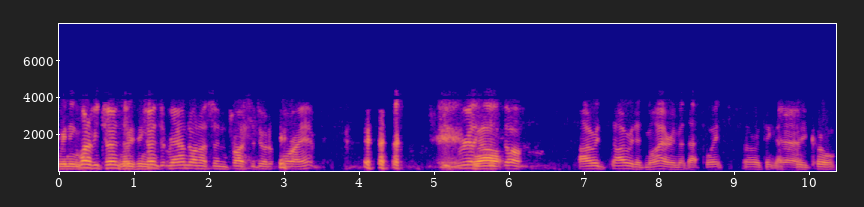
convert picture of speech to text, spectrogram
winning. What if he turns losing. it, turns it round on us and tries to do it at 4 a.m.? He's really well, pissed off. I would I would admire him at that point. I would think that's Yeah. pretty cool.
